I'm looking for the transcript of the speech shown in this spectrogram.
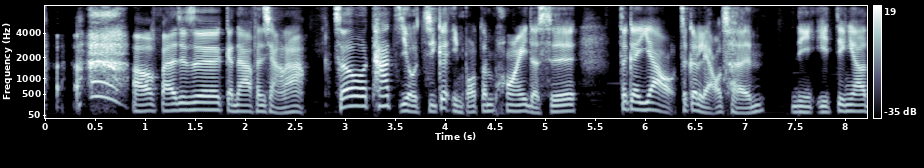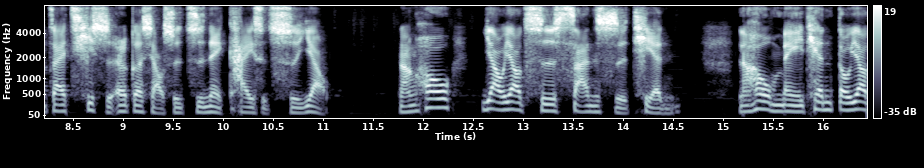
好，反正就是跟大家分享啦。所以它有几个 important point 的是，这个药这个疗程，你一定要在七十二个小时之内开始吃药。然后药要吃三十天，然后每天都要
